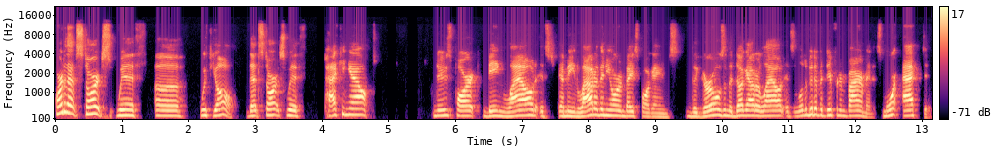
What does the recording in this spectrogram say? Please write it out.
Part of that starts with uh with y'all. That starts with packing out Nusz Park being loud. It's, I mean, louder than you are in baseball games. The girls in the dugout are loud. It's a little bit of a different environment. It's more active.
